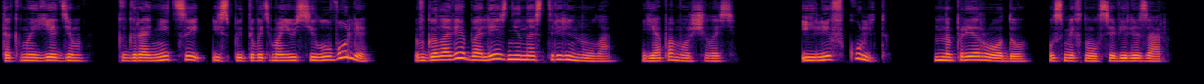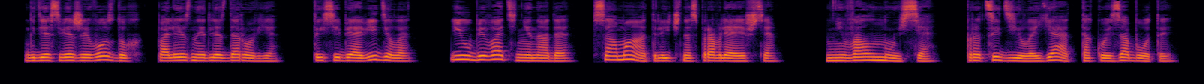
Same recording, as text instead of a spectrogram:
Так мы едем к границе испытывать мою силу воли? В голове болезненно стрельнуло. Я поморщилась. Или в культ. На природу, усмехнулся Велизар. Где свежий воздух, полезный для здоровья. Ты себя видела? И убивать не надо. Сама отлично справляешься. Не волнуйся, процедила я от такой заботы.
